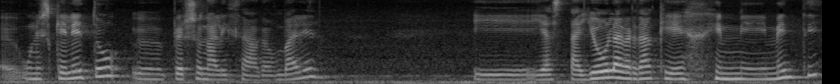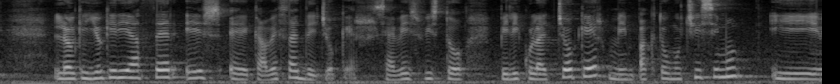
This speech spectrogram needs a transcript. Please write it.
eh, un esqueleto eh, personalizado, ¿vale? Y, y hasta yo, la verdad que en mi mente lo que yo quería hacer es eh, cabezas de Joker. Si habéis visto película Joker, me impactó muchísimo y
